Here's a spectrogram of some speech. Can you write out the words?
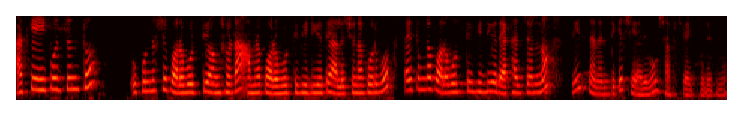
আজকে এই পর্যন্ত। উপন্যাসের পরবর্তী অংশটা আমরা পরবর্তী ভিডিওতে আলোচনা করব। তাই তোমরা পরবর্তী ভিডিও দেখার জন্য প্লিজ চ্যানেলটিকে শেয়ার এবং সাবস্ক্রাইব করে দিও।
